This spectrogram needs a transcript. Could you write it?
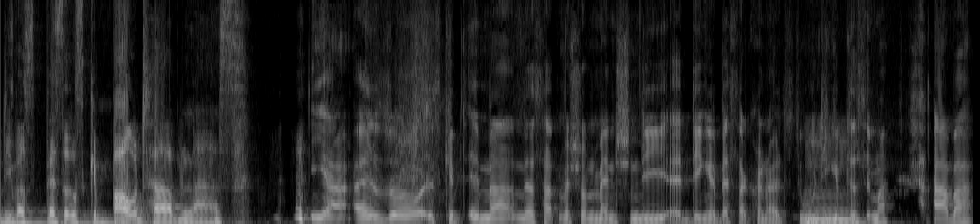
die was Besseres gebaut haben, Lars. Ja, also es gibt immer, und das hatten wir schon, Menschen, die äh, Dinge besser können als du, die gibt es immer. Aber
